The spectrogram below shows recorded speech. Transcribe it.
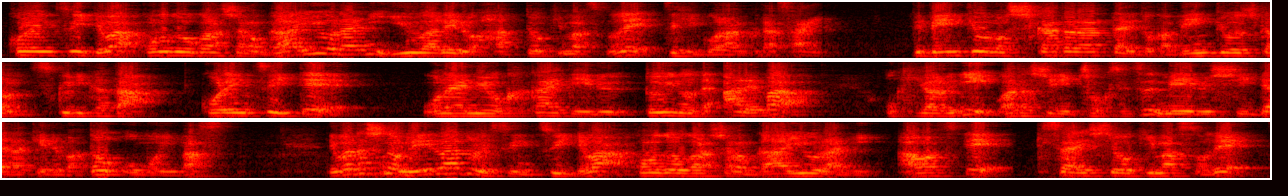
これについてはこの動画の下の概要欄に URL を貼っておきますので、ぜひご覧ください。で、勉強の仕方だったりとか勉強時間の作り方、これについてお悩みを抱えているというのであれば、お気軽に私に直接メールしていただければと思います。で私のメールアドレスについては、この動画の下の概要欄に合わせて記載しておきますので、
